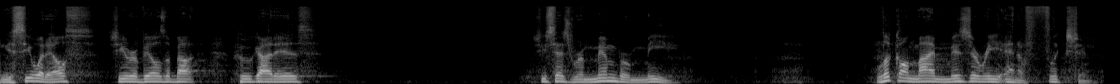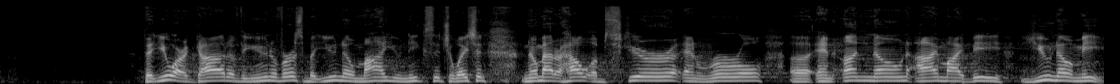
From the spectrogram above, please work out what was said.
And you see what else she reveals about who God is? She says, Remember me. Look on my misery and affliction that you are God of the universe, but you know my unique situation. No matter how obscure and rural uh, and unknown I might be, you know me.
